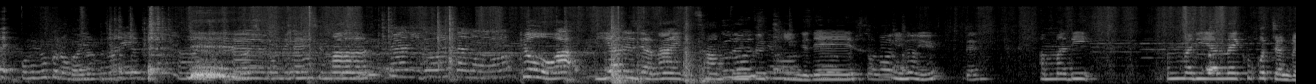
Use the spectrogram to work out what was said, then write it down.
れ？ゴミ袋がいなくなっちゃったよろしくお願いします何どうしたの今日はリアルじゃない3分クッキングです何何ってあんまりあん。まりやん。ないココちゃんが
